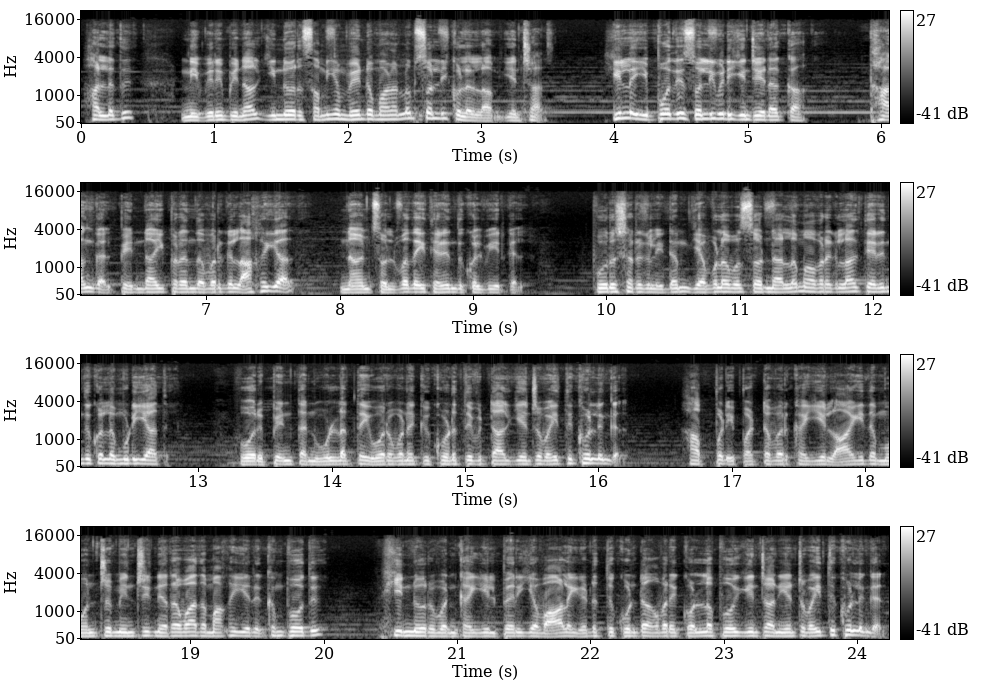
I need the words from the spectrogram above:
அல்லது நீ விரும்பினால் இன்னொரு சமயம் வேண்டுமானாலும் சொல்லிக் கொள்ளலாம் என்றாள். இல்லை இப்போதே சொல்லிவிடுகின்றேன் அக்கா. தாங்கள் பெண்ணாய் பிறந்தவர்கள் ஆகையால் நான் சொல்வதை தெரிந்து கொள்வீர்கள். புருஷர்களிடம் எவ்வளவு சொன்னாலும் அவர்களால் தெரிந்து கொள்ள முடியாது. ஒரு பெண் தன் உள்ளத்தை ஒருவனுக்கு கொடுத்து விட்டாள் என்று வைத்துக் கொள்ளுங்கள். அப்படிப்பட்டவர் கையில் ஆயுதம் ஒன்றுமின்றி நிரவாதமாக இருக்கும்போது இன்னொருவன் கையில் பெரிய வாளை எடுத்துக்கொண்டு அவரை கொல்லப் போகின்றான் என்று வைத்துக் கொள்ளுங்கள்.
